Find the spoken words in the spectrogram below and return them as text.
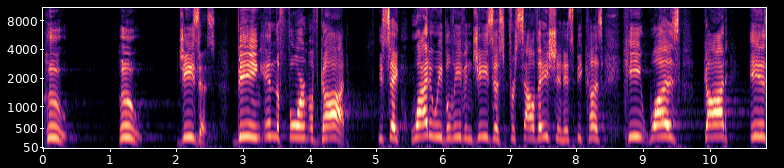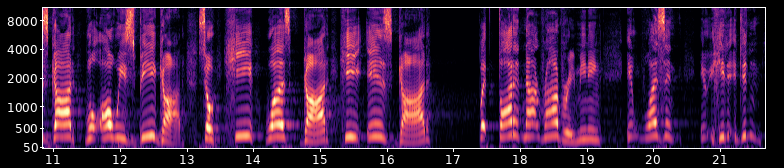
Who? Who? Jesus, being in the form of God. You say, why do we believe in Jesus for salvation? It's because he was God, is God, will always be God. So he was God, he is God, but thought it not robbery, meaning it wasn't, it, he, it didn't,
